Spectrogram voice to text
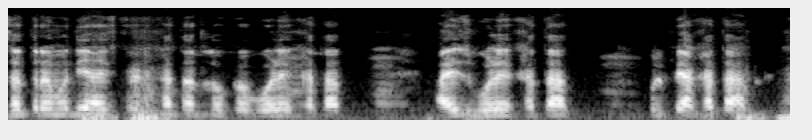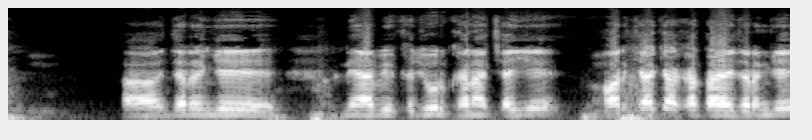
जत्रेमध्ये आईस्क्रीट खातात लोक गोळे खातात आईस गोळे खातात कुल्प्या खातात. जरंगे ने अभी खजूर खाना चाहिए. और क्या क्या खाता है जरंगे?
